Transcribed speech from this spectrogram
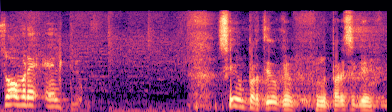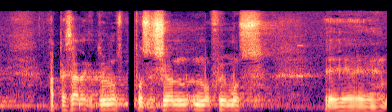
sobre el triunfo. Sí, un partido que me parece que a pesar de que tuvimos posesión, no fuimos eh,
